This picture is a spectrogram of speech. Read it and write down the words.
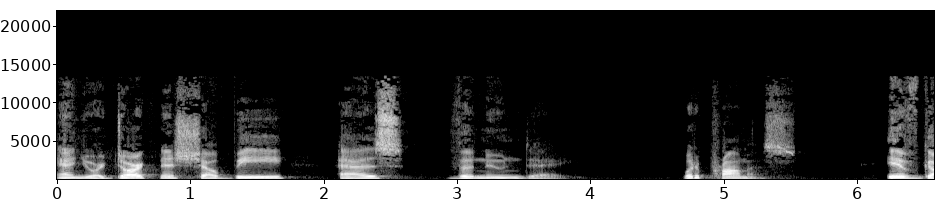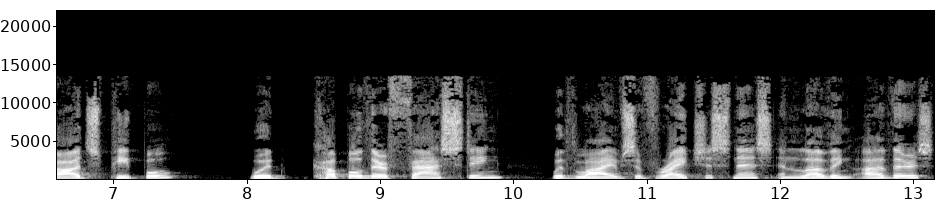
and your darkness shall be as the noonday. What a promise. If God's people would couple their fasting with lives of righteousness and loving others,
